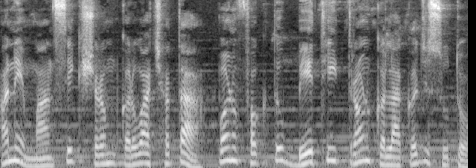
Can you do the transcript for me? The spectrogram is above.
અને માનસિક શ્રમ કરવા છતાં પણ ફક્ત બેથી ત્રણ કલાક જ સૂતો.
